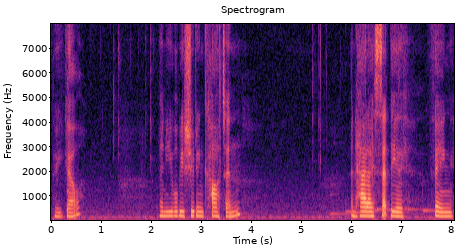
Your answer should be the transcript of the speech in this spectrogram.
There you go. And you will be shooting cotton. And had I set the thing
